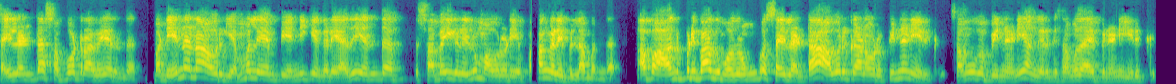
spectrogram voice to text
சைலண்டா சப்போர்டராவே இருந்தார். பட் என்னன்னா அவருக்கு எம்எல்ஏ எம்பி எண்ணிக்கை கிடையாது. எந்த சபைகளிலும் அவருடைய பங்களிப்பு இல்லாம இருந்தார். அப்ப அப்படி பார்க்கும்போது ரொம்ப சைலண்டா அவருக்கான ஒரு பின்னணி இருக்கு. சமூக பின்னணி அங்க இருக்கு. சமுதாய பின்னணி இருக்கு.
